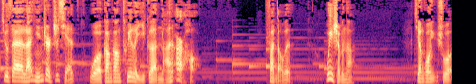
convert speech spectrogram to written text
就在来您这儿之前，我刚刚推了一个男二号。”范导问：“为什么呢？”姜光宇说：“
